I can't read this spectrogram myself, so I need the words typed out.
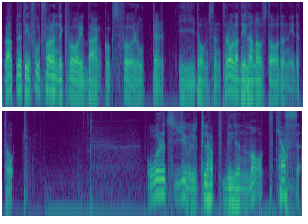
Vattnet är fortfarande kvar i Bangkoks förorter. I de centrala delarna av staden är det torrt. Årets julklapp blir en matkasse.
